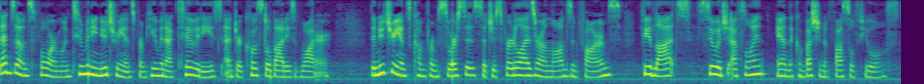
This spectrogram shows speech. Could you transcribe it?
Dead zones form when too many nutrients from human activities enter coastal bodies of water. The nutrients come from sources such as fertilizer on lawns and farms, feedlots, sewage effluent, and the combustion of fossil fuels.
